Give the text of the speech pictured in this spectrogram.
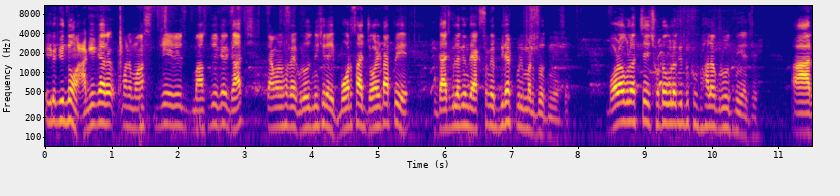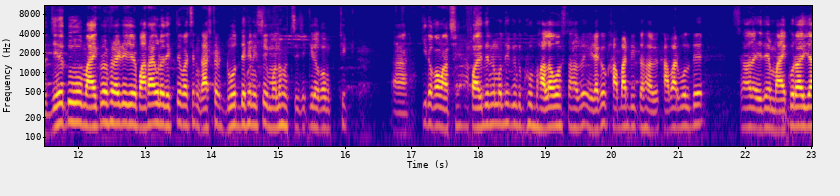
এগুলো কিন্তু আগেকার মানে মাস যে মাস দুয়েকের গাছ, তেমনভাবে গ্রোথ নিয়েছিল। এই বর্ষার জলটা পেয়ে গাছগুলো কিন্তু একসঙ্গে বিরাট পরিমাণ গ্রোথ নিয়েছে। বড়গুলো হচ্ছে, এই ছোটোগুলো কিন্তু খুব ভালো গ্রোথ নিয়েছে। আর যেহেতু মাইক্রোফ্যারাইটিজের পাতাগুলো দেখতে পাচ্ছেন, গাছটার গ্রোথ দেখে নিশ্চয়ই মনে হচ্ছে যে কীরকম, ঠিক কীরকম আছে। কয়েকদিনের মধ্যে কিন্তু খুব ভালো অবস্থা হবে। এটাকেও খাবার দিতে হবে। খাবার বলতে স্যার এতে মাইক্রোরাইজা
